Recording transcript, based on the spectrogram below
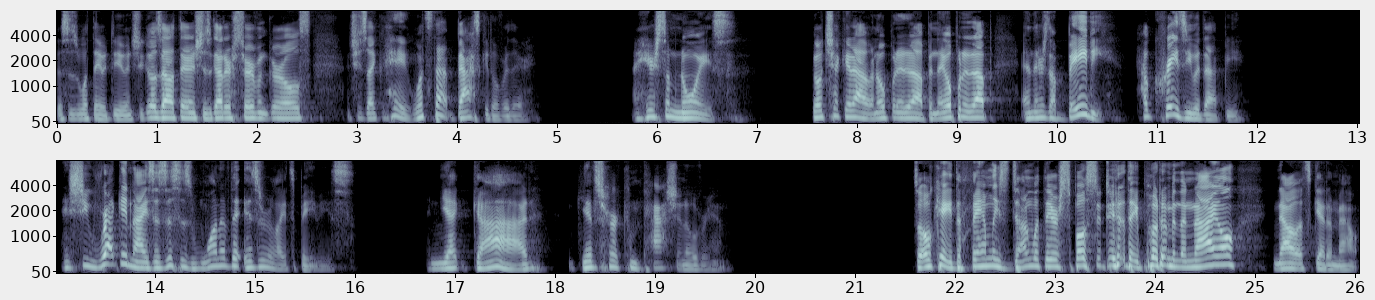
this is what they would do. And she goes out there and she's got her servant girls, and she's like, hey, what's that basket over there? I hear some noise. Go check it out and open it up. And they open it up, and there's a baby. How crazy would that be? And she recognizes this is one of the Israelites' babies. And yet God gives her compassion over him. So, okay, the family's done what they're supposed to do. They put him in the Nile. Now let's get him out.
